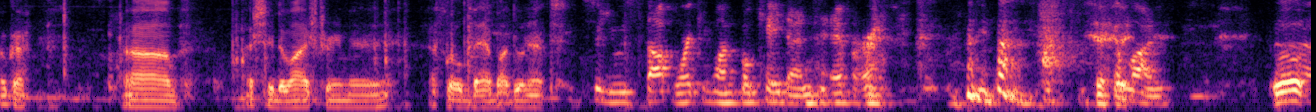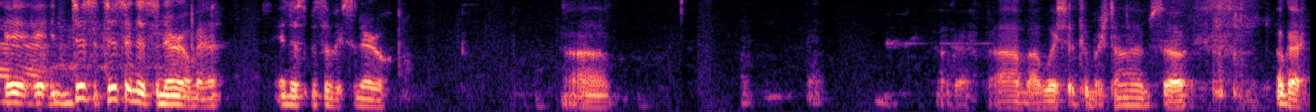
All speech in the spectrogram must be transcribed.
Okay. Um, actually, the live stream, man, I feel bad about doing that. So you stop working on Bokeh then ever? Come on. Well, it, it, just just in this scenario, man, in this specific scenario. Um, okay, um, I wasted too much time. So, okay,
